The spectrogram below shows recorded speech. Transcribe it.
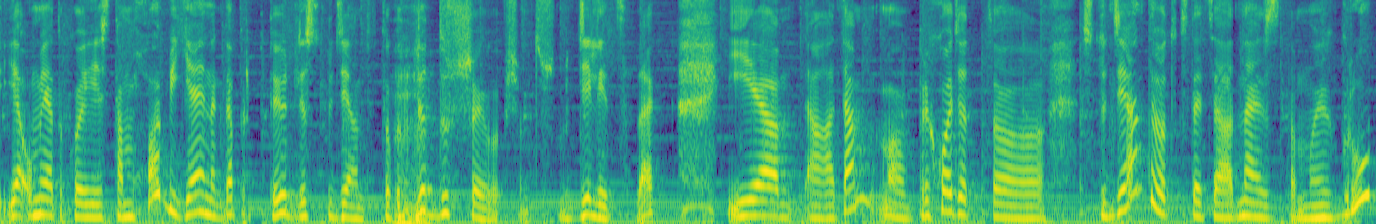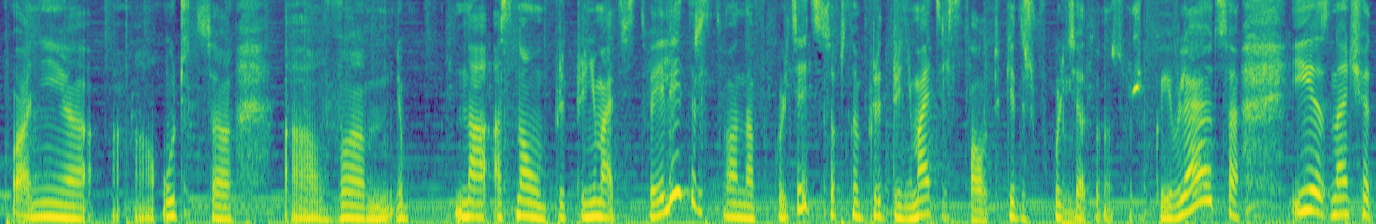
я, у меня такое есть там хобби, я иногда преподаю для студентов, только mm-hmm. для души, в общем, чтобы делиться, да. И а, там а, приходят а, студенты, вот, кстати, одна из там, моих групп, они а, учатся а, в на основу предпринимательства и лидерства на факультете, собственно, предпринимательства. Вот такие даже факультеты у нас уже появляются. И, значит,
